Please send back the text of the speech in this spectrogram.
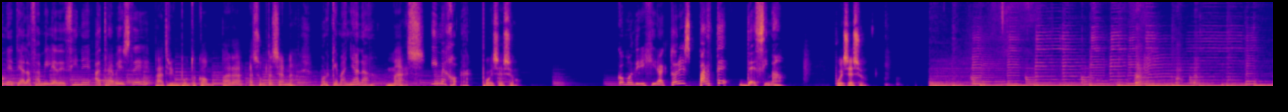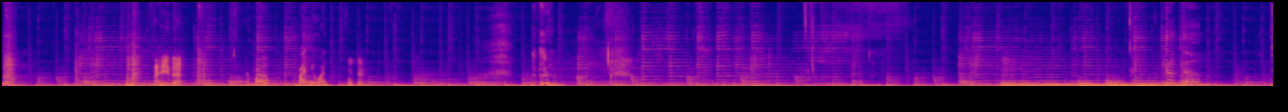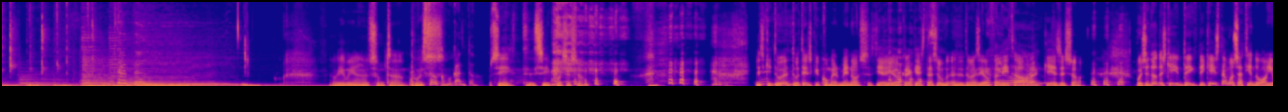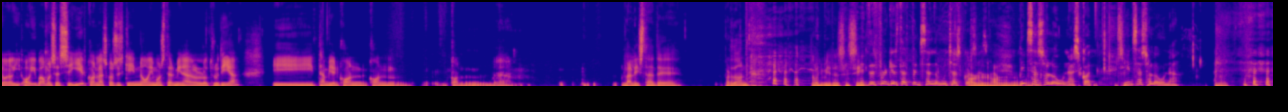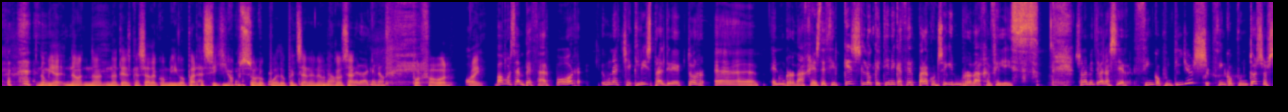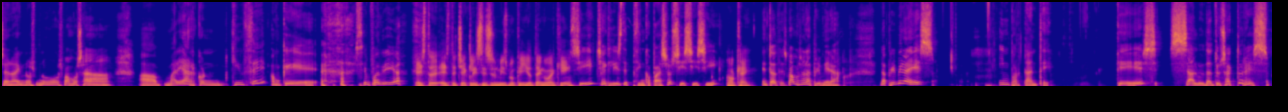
Únete a la familia de cine a través de Patreon.com para Asunta Serna. Porque mañana Más, y mejor. pues eso. Cómo dirigir actores, parte décima. Pues eso. Ahí está. Well, buy me one. Okay. Ta-dam. Ta-dam. Oye, mira, Asunta, ¿Has pues... visto cómo canto? Sí, sí, pues eso. Es que tú, tú tienes que comer menos. Yo, yo creo que estás un- demasiado creo que feliz ahora. ¿Qué es eso? Pues entonces, ¿qué- de, de qué estamos haciendo hoy? hoy? Hoy vamos a seguir con las cosas que no hemos terminado el otro día y también con, con, con eh, la lista de... Perdón. No me miras así. Es porque estás pensando muchas cosas. Piensa solo una, Scott. Piensa solo una. No, me- no, no, no te has casado conmigo para si yo solo puedo pensar en una No, cosa. la verdad que no. Por favor. Hoy vamos a empezar por una checklist para el director eh, en un rodaje. Es decir, ¿qué es lo que tiene que hacer para conseguir un rodaje feliz? Solamente van a ser cinco puntillos, cinco puntos, o sea, nos, nos vamos a, a marear con 15, aunque se podría. ¿Este, ¿Este checklist es el mismo que yo tengo aquí? Sí, checklist de cinco pasos, sí, sí, sí. Ok. Entonces, vamos a la primera. La primera es importante, que es saluda a tus actores,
